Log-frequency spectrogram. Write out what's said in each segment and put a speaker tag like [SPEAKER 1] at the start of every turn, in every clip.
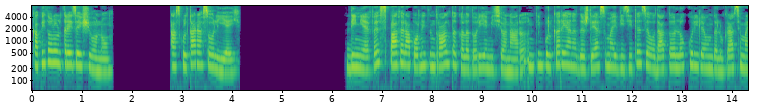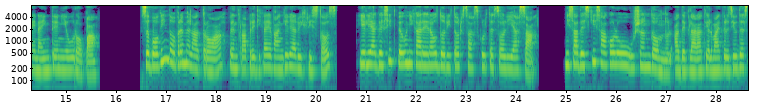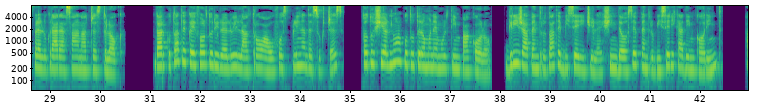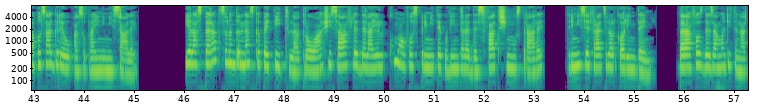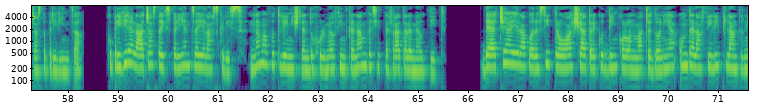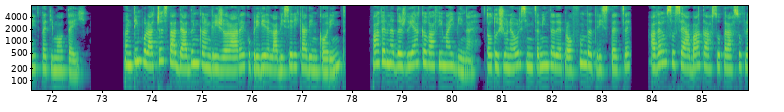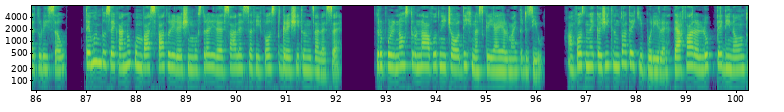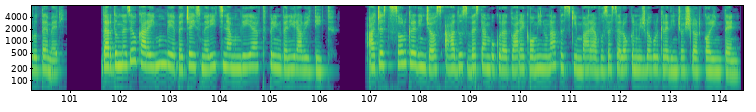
[SPEAKER 1] Capitolul 31 Ascultarea soliei Din Efes, Pavel a pornit într-o altă călătorie misionară, în timpul căreia nădăjduia să mai viziteze odată locurile unde lucrase mai înainte în Europa. Săbovind o vreme la Troa pentru a predica Evanghelia lui Hristos, el i-a găsit pe unii care erau doritori să asculte solia sa. Mi s-a deschis acolo o ușă în Domnul, a declarat el mai târziu despre lucrarea sa în acest loc. Dar cu toate că eforturile lui la Troa au fost pline de succes, totuși el nu a putut rămâne mult timp acolo. Grija pentru toate bisericile și îndeoseb pentru biserica din Corint apăsa greu asupra inimii sale. El a sperat să-l întâlnească pe Tit la Troa și să afle de la el cum au fost primite cuvintele de sfat și mustrare trimise fraților corinteni, dar a fost dezamăgit în această privință. Cu privire la această experiență, el a scris, N-am avut liniște în duhul meu, fiindcă n-am găsit pe fratele meu Tit. De aceea el a părăsit Troa și a trecut dincolo în Macedonia, unde la Filip l-a întâlnit pe Timotei. În timpul acesta de adâncă îngrijorare cu privire la biserica din Corint, Pavel nădăjduia că va fi mai bine, totuși uneori simțăminte de profundă tristețe aveau să se abată asupra sufletului său, temându-se ca nu cumva sfaturile și mustrările sale să fi fost greșit înțelese. Trupul nostru n-a avut nicio odihnă, scria el mai târziu. Am fost necăjit în toate chipurile, de afară lupte, dinăuntru temeri. Dar Dumnezeu care îi mângâie pe cei smeriți ne-a mângâiat prin venirea lui Tit. Acest sol credincios a adus vestea îmbucurătoare că o minunată schimbare avusese loc în mijlocul credincioșilor corinteni.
